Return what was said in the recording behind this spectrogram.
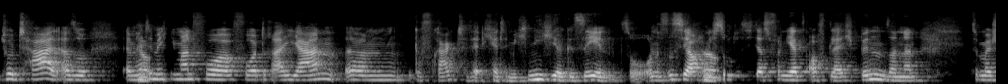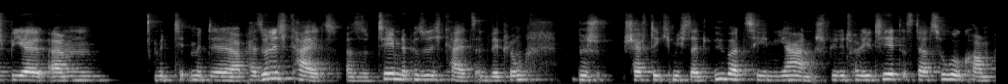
Total. Also ähm, hätte ja. mich jemand vor, vor drei Jahren ähm, gefragt, ich hätte mich nie hier gesehen. So. Und es ist ja auch ja. nicht so, dass ich das von jetzt auf gleich bin, sondern zum Beispiel ähm, mit, mit der Persönlichkeit, also Themen der Persönlichkeitsentwicklung, beschäftige ich mich seit über zehn Jahren. Spiritualität ist dazugekommen.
